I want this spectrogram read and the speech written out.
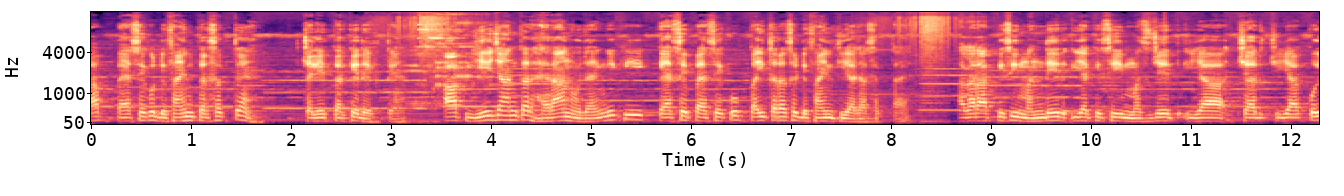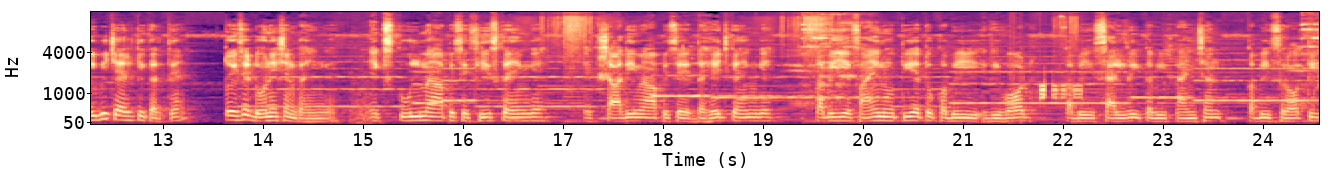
आप पैसे को डिफाइन कर सकते हैं। चलिए करके देखते हैं। आप ये जानकर हैरान हो जाएँगे कि कैसे पैसे को कई तरह से डिफाइन किया जा सकता है। अगर आप किसी मंदिर या किसी मस्जिद या चर्च या कोई भी चैरिटी करते हैं तो इसे डोनेशन कहेंगे। एक स्कूल में आप इसे फ़ीस कहेंगे, एक शादी में आप इसे दहेज कहेंगे। कभी ये फ़ाइन होती है तो कभी रिवॉर्ड कभी सैलरी कभी पेंशन कभी फिरौती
